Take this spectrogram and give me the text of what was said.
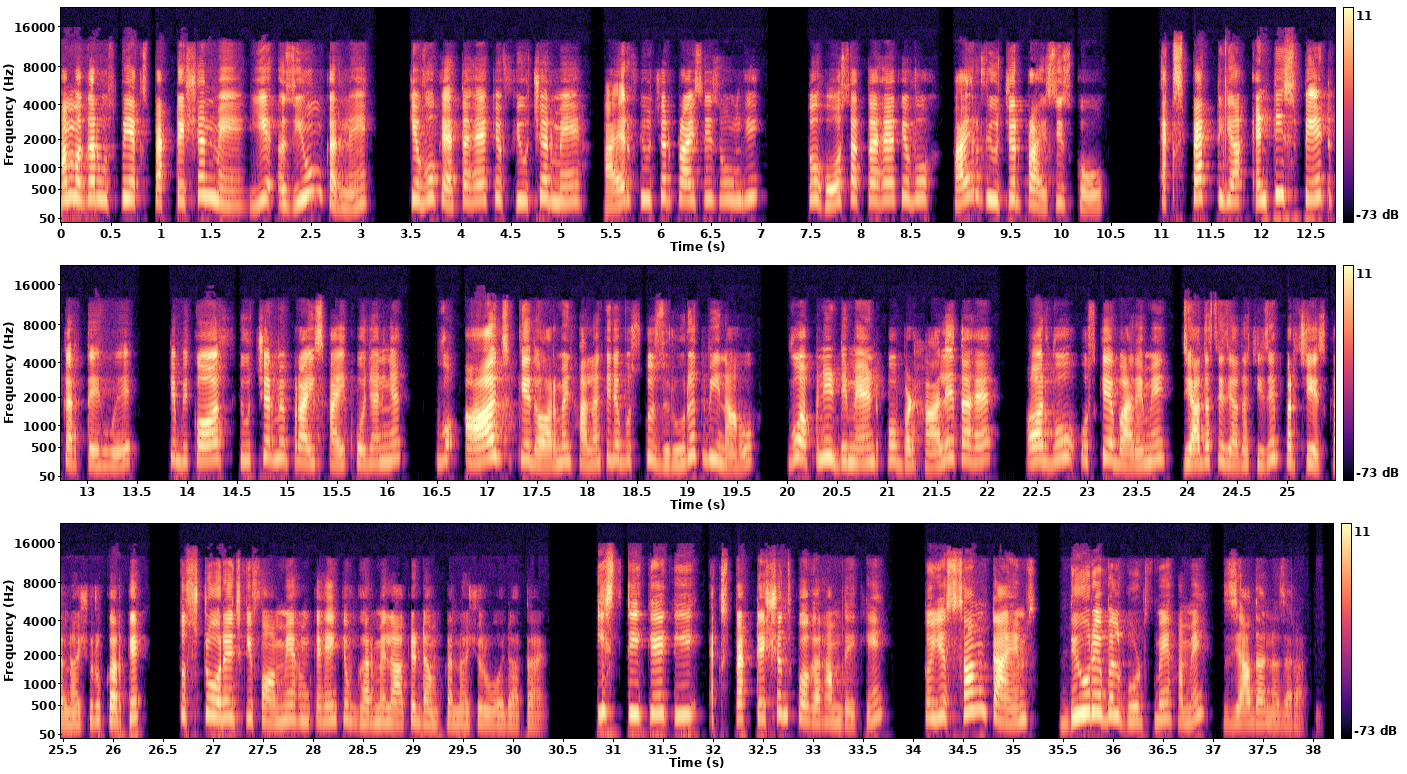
हम अगर उसमें एक्सपेक्टेशन में ये अज्यूम कर लें कि वो कहता है कि फ्यूचर में हायर फ्यूचर प्राइसेस होंगी तो हो सकता है कि वो हायर फ्यूचर प्राइसेस को एक्सपेक्ट या एंटीस्पेट करते हुए कि बिकॉज़ फ्यूचर में प्राइस हाइक हो जानी है, वो आज के दौर में, हालाँकि जब उसको ज़रूरत भी ना हो, वो अपनी डिमांड को बढ़ा लेता है और वो उसके बारे में ज़्यादा से ज़्यादा चीज़ें परचेज करना शुरू करके तो स्टोरेज की फॉर्म में हम कहें कि वो घर में ला के डंप करना शुरू हो जाता है। इस टीके की एक्सपेक्टेशंस को अगर हम देखें तो ये समटाइम्स ड्यूरेबल गुड्स में हमें ज़्यादा नज़र आती है।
